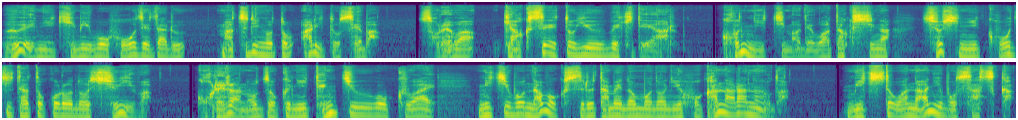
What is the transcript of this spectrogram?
上に君を報ぜざる祭りごとありとせばそれは逆性と言うべきである。今日まで私が諸子に講じたところの主位は、これらの族に天柱を加え、道を長くするためのものに他ならぬのだ。道とは何を指すか、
